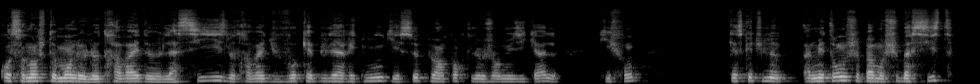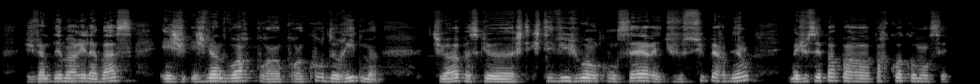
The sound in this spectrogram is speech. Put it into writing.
concernant justement le, travail de l'assise, le travail du vocabulaire rythmique et ce, peu importe le genre musical qu'ils font Qu'est-ce que tu le. Admettons, je sais pas, moi je suis bassiste, je viens de démarrer la basse et je, viens de voir pour un, pour un cours de rythme, tu vois, parce que je t'ai vu jouer en concert et tu joues super bien, mais je sais pas par, par quoi commencer.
